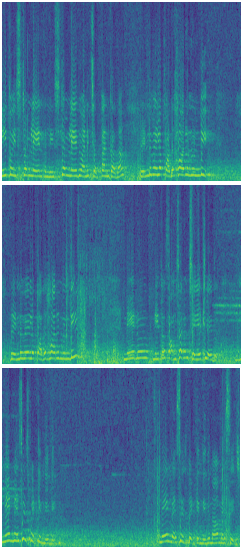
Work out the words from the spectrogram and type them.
నీతో ఇష్టం లే ఇష్టం లేదు అని చెప్పాను కదా రెండు వేల పదహారు నుండి రెండు వేల పదహారు నుండి నేను నీతో సంసారం చేయట్లేదు. నేను మెసేజ్ పెట్టింది ఇది. నేను మెసేజ్ పెట్టింది ఇది నా message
